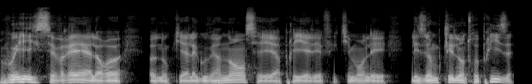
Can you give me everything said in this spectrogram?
Oui, c'est vrai. Alors, euh, donc il y a la gouvernance et après il y a effectivement les, les hommes clés de l'entreprise.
